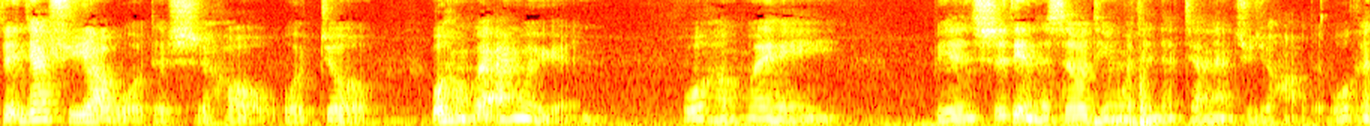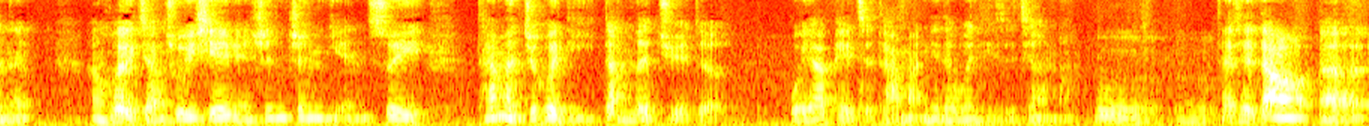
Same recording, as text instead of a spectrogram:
人家需要我的时候，我就我很会安慰人，我很会别人失恋的时候听我讲讲讲两句就好的，我可能很会讲出一些人生箴言，所以他们就会理当的觉得我要陪着他嘛。你的问题是这样吗？嗯嗯，但是到呃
